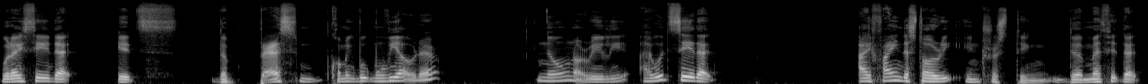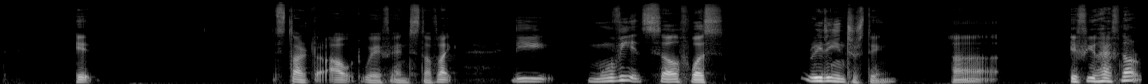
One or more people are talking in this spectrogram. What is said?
Would I say that it's the best comic book movie out there? No, not really. I would say that I find the story interesting. The method that it started out with and stuff like the movie itself was really interesting. Uh, if you have not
